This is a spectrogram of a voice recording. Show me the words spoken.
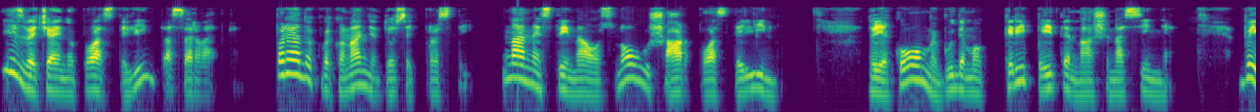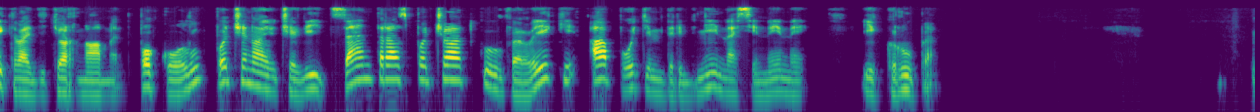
І, звичайно, пластилін та серветки. Порядок виконання досить простий. Нанести на основу шар пластиліну, до якого ми будемо кріпити наше насіння. Викладіть орнамент по колу, починаючи від центра спочатку великі, а потім дрібні насінини і крупи.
